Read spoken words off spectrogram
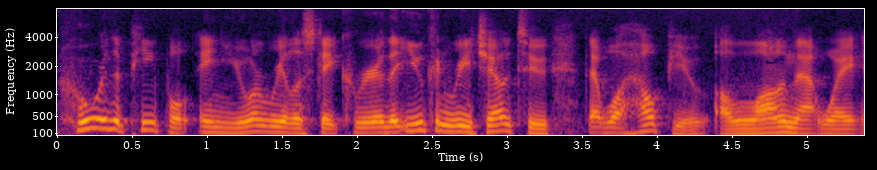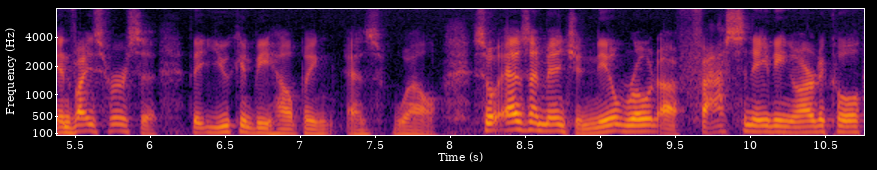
Who are the people in your real estate career that you can reach out to that will help you along that way and vice versa, that you can be helping as well. So as I mentioned, Neil wrote a fascinating article.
